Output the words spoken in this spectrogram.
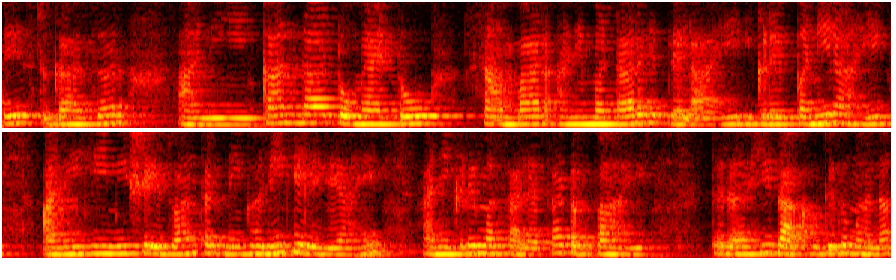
पेस्ट गाजर आणि कांदा टोमॅटो सांबार आणि मटार घेतलेला आहे. इकडे पनीर आहे आणि ही मी शेजवान चटणी घरी केलेली आहे आणि इकडे मसाल्याचा डब्बा आहे. तर ही दाखवते तुम्हाला.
